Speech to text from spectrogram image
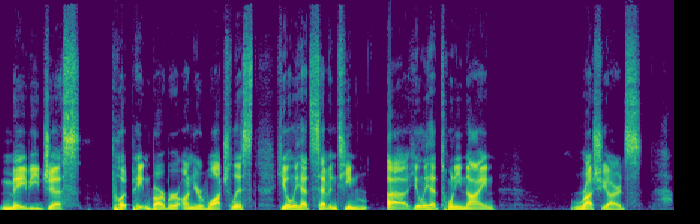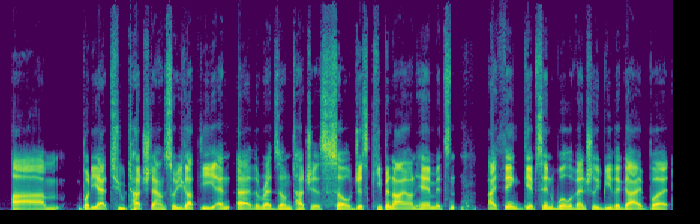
maybe just put Peyton Barber on your watch list. He only had 17. Uh, he only had 29 rush yards um, but he had two touchdowns, so he got the uh, the red zone touches. So just keep an eye on him. It's I think Gibson will eventually be the guy, but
